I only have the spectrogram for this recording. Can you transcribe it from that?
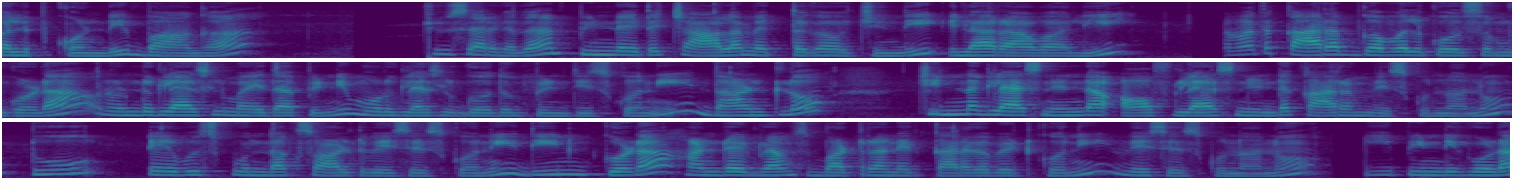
కలుపుకోండి బాగా. చూసారు కదా పిండి అయితే చాలా మెత్తగా వచ్చింది. ఇలా రావాలి. తర్వాత కారప్ గవ్వల కోసం కూడా రెండు గ్లాసులు మైదా పిండి మూడు గ్లాసులు గోధుమ పిండి తీసుకొని దాంట్లో చిన్న గ్లాస్ నిండా హాఫ్ గ్లాస్ నిండా కారం వేసుకున్నాను. టూ టేబుల్ స్పూన్ దాకా సాల్ట్ వేసేసుకొని దీనికి కూడా హండ్రెడ్ గ్రామ్స్ బటర్ అనేది కరగబెట్టుకొని వేసేసుకున్నాను. ఈ పిండి కూడా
